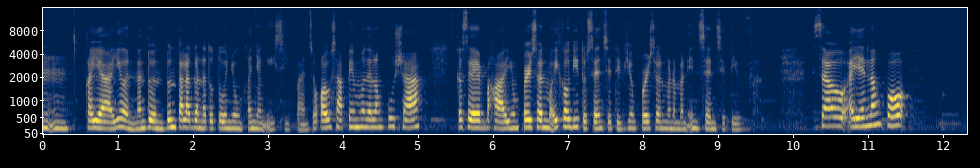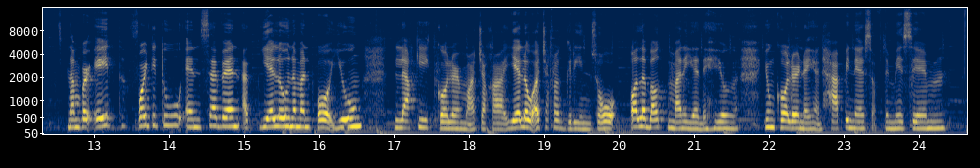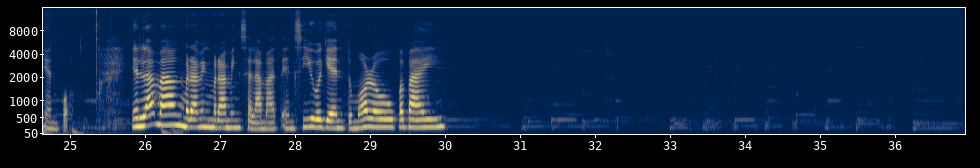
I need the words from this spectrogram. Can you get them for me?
Mm-mm. Kaya yon nandun, dun talaga natutunan yung kanyang isipan. So, kausapin mo na lang po siya kasi baka yung person mo, ikaw dito sensitive, yung person mo naman insensitive. So, ayan lang po. Number 8, 42 and 7 at yellow naman po yung lucky color mo at saka yellow at saka green. So all about money yan eh yung yung color na yan. Happiness, optimism, yan po. Yan lamang. Maraming maraming salamat and see you again tomorrow. Bye-bye.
